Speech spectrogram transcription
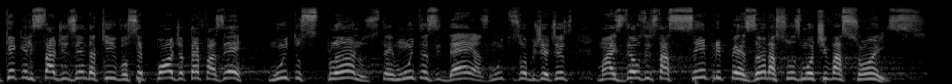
O que, que, ele está dizendo aqui? Você pode até fazer muitos planos, ter muitas ideias, muitos objetivos, mas Deus está sempre pesando as suas motivações,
